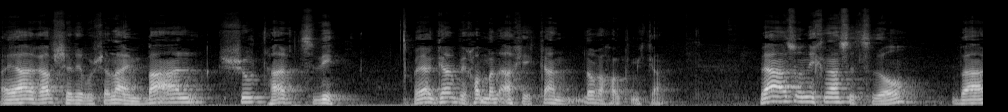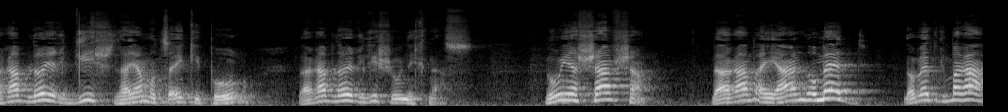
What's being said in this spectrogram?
היה הרב של ירושלים, בעל שו"ת הר צבי. הוא היה גר בחום מלאכי, כאן, לא רחוק מכאן. ואז הוא נכנס אצלו, והרב לא הרגיש, זה היה מוצאי כיפור, והרב לא הרגיש שהוא נכנס. והוא ישב שם, והרב היה לומד, לומד גמרא.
